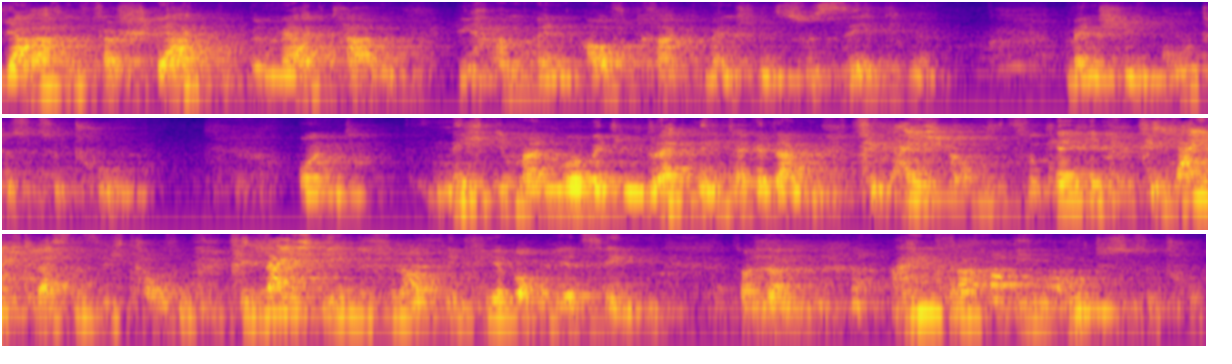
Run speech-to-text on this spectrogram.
Jahren verstärkt bemerkt haben, wir haben einen Auftrag, Menschen zu segnen, Menschen Gutes zu tun. Und nicht immer nur mit dem direkten Hintergedanken, vielleicht kommen sie zur Kirche, vielleicht lassen sie sich taufen, vielleicht gehen sie schon auf den vier Wochen jetzt hin, sondern einfach ihnen Gutes zu tun.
